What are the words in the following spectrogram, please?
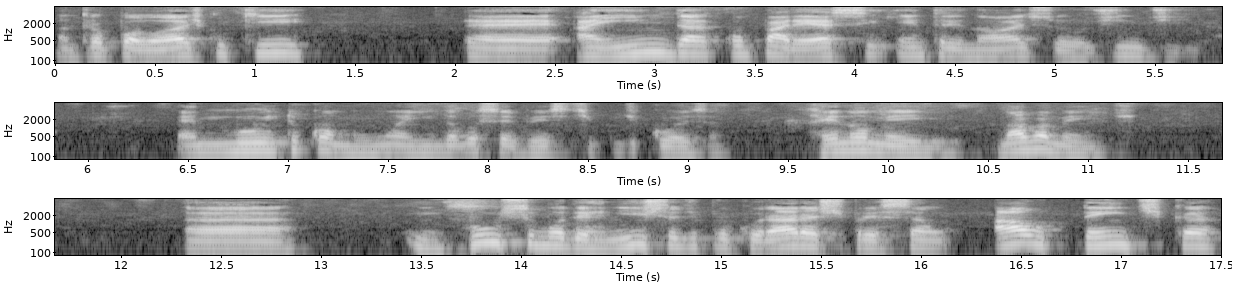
antropológico, que é, ainda comparece entre nós hoje em dia. É muito comum ainda você ver esse tipo de coisa. Renomeio, novamente. Ah, impulso modernista de procurar a expressão autêntica,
